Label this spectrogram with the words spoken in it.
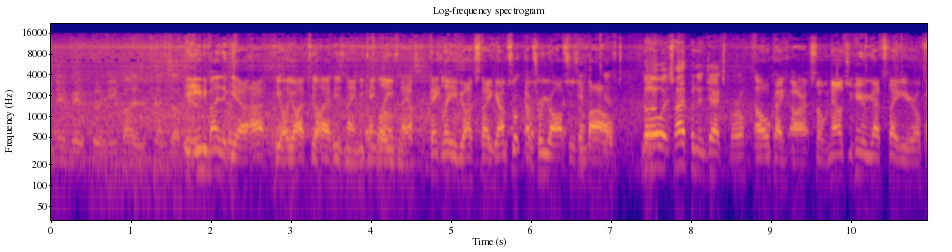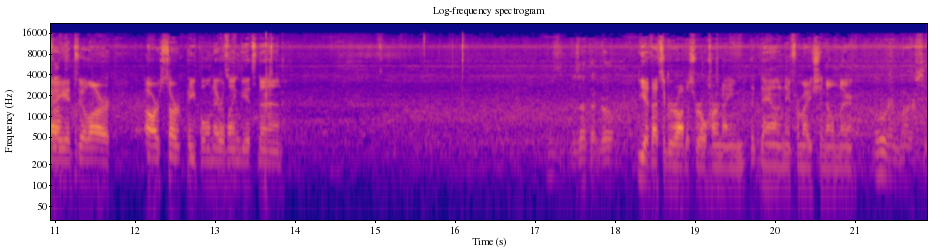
You need me to put anybody that comes up. Yeah, here- Anybody that, yeah, I, he'll, you'll have to have his name. He can't leave now. Can't leave. You'll have to stay here. I'm sure, I'm sure your officer's involved. No, it's happened in Jacksboro. Oh, okay. All right. So now that you're here, you have to stay here, okay, until our, our CIRT people and everything gets done. Is that that girl? Yeah, that's a girl. I just wrote her name down and information on there. Lord have mercy.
